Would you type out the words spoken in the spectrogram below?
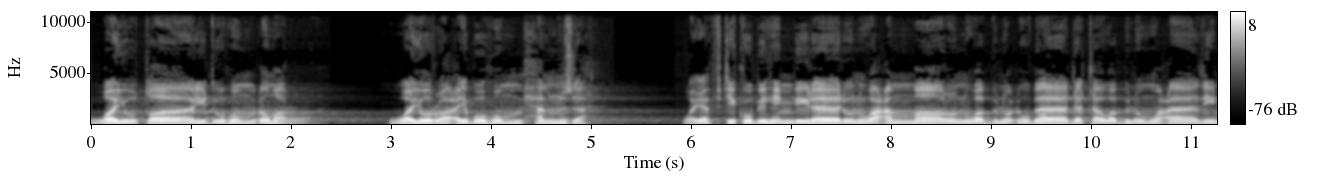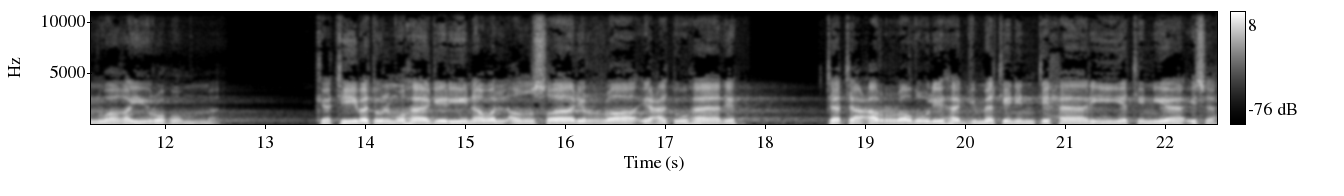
ويطاردهم عمر ويرعبهم حمزة. ويفتك بهم بلال وعمار وابن عبادة وابن معاذ وغيرهم. كتيبة المهاجرين والأنصار الرائعة هذه تتعرض لهجمة انتحارية يائسة.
